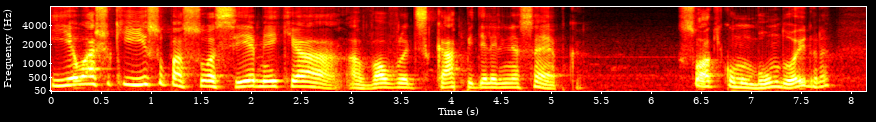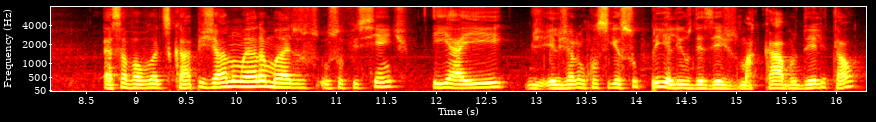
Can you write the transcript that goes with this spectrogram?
E eu acho que isso passou a ser meio que a, a válvula de escape dele ali nessa época. Só que, como um bom doido, né? Essa válvula de escape já não era mais o, o suficiente. E aí ele já não conseguia suprir ali os desejos macabros dele e tal.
